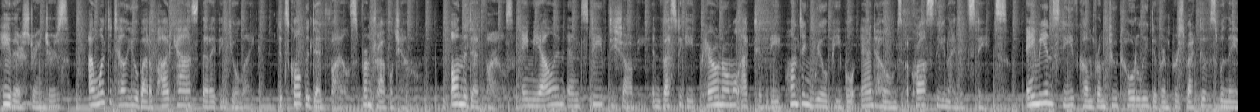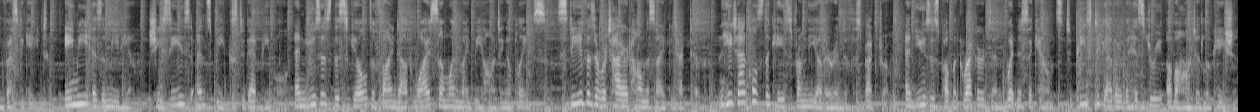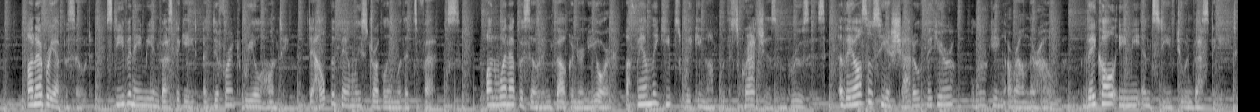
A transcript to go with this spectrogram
Hey there, strangers. I want to tell you about a podcast that I think you'll like. It's called The Dead Files from Travel Channel. On The Dead Files, Amy Allen and Steve DiSchiavi investigate paranormal activity haunting real people and homes across the United States. Amy and Steve come from two totally different perspectives when they investigate. Amy is a medium. She sees and speaks to dead people and uses this skill to find out why someone might be haunting a place. Steve is a retired homicide detective. He tackles the case from the other end of the spectrum and uses public records and witness accounts to piece together the history of a haunted location. On every episode, Steve and Amy investigate a different real haunting to help the family struggling with its effects. On one episode in Falconer, New York, a family keeps waking up with scratches and bruises. They also see a shadow figure lurking around their home. They call Amy and Steve to investigate.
